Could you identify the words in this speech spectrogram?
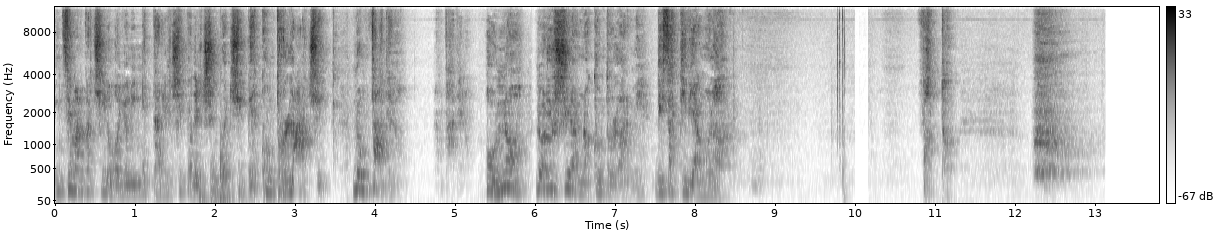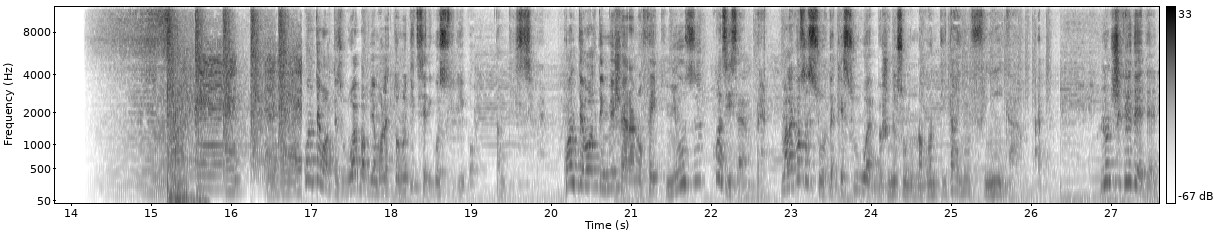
insieme al vaccino vogliono iniettare il chip del 5G per controllarci. Non fatelo, non fatelo. Oh no, non riusciranno a controllarmi. Disattiviamolo. Fatto. Quante volte sul web abbiamo letto notizie di questo tipo? Tantissime. Quante volte invece erano fake news? Quasi sempre. Ma la cosa assurda è che sul web ce ne sono una quantità infinita. Non ci credete?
